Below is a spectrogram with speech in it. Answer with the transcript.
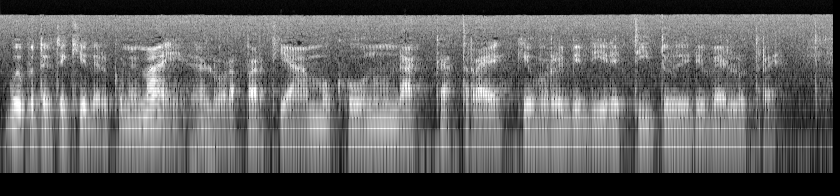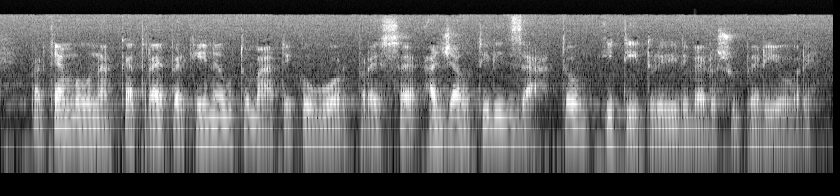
Voi potete chiedere come mai, allora partiamo con un H3 che vorrebbe dire titolo di livello 3. Partiamo con un H3 perché in automatico WordPress ha già utilizzato i titoli di livello superiore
